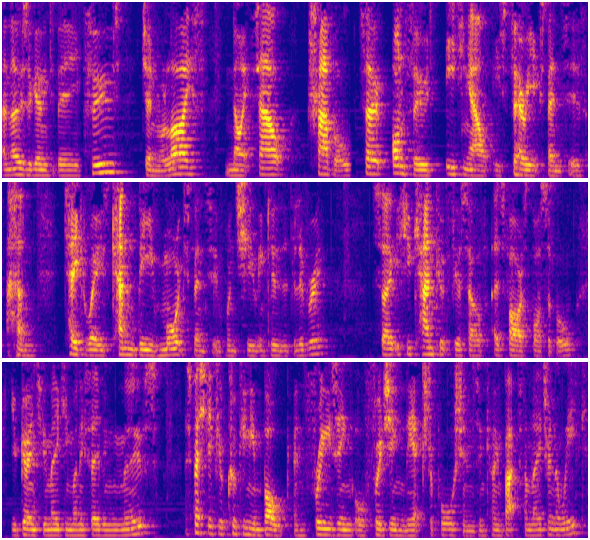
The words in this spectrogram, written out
And those are going to be food, general life, nights out, travel. So on food, eating out is very expensive and takeaways can be more expensive once you include the delivery. So if you can cook for yourself as far as possible, you're going to be making money saving moves, especially if you're cooking in bulk and freezing or fridging the extra portions and coming back to them later in the week.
